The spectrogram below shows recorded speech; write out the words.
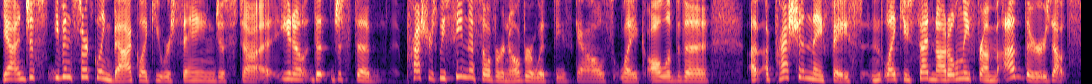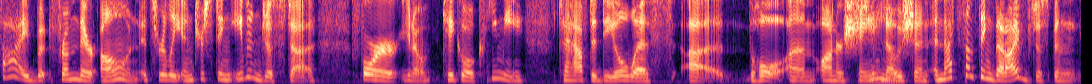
Yeah, and just even circling back, like you were saying, just uh, you know, the, just the pressures. We've seen this over and over with these gals, like all of the uh, oppression they faced. And Like you said, not only from others outside, but from their own. It's really interesting, even just uh, for you know Keiko Okimi to have to deal with uh, the whole um, honor shame, Shame. notion, and that's something that I've just been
